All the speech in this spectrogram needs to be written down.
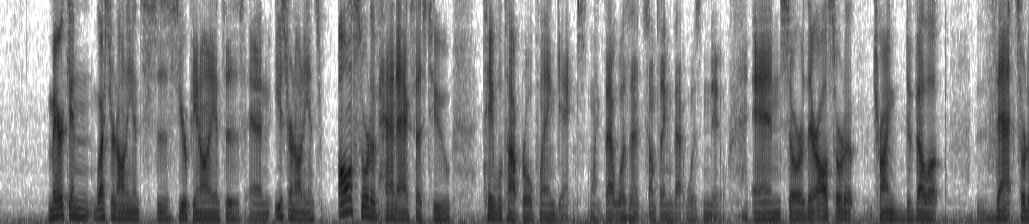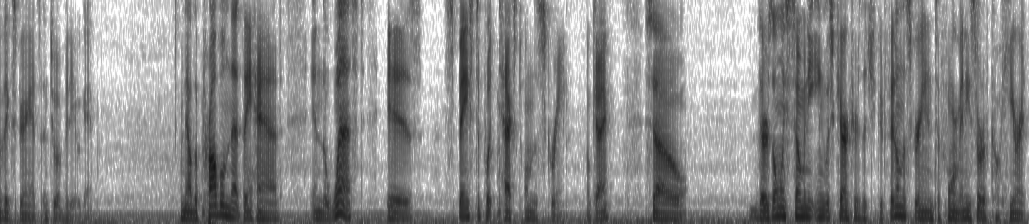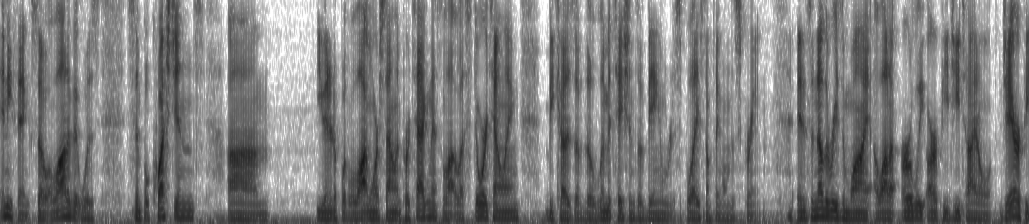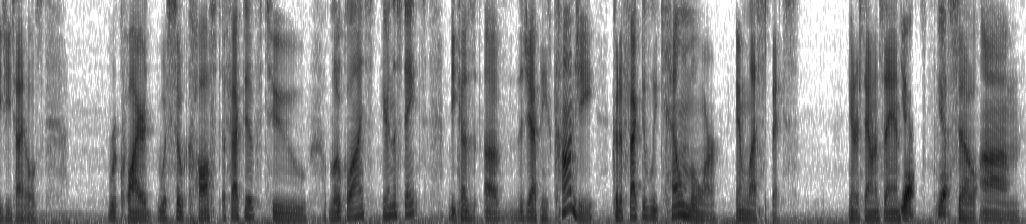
American Western audiences, European audiences, and Eastern audience all sort of had access to tabletop role playing games. Like that wasn't something that was new, and so they're all sort of trying to develop that sort of experience into a video game. Now, the problem that they had in the West is space to put text on the screen. Okay? So, there's only so many English characters that you could fit on the screen to form any sort of coherent anything. So, a lot of it was simple questions. Um, you ended up with a lot more silent protagonists, a lot less storytelling because of the limitations of being able to display something on the screen. And it's another reason why a lot of early RPG title, JRPG titles, required was so cost effective to localize here in the states because of the Japanese kanji could effectively tell more in less space. You understand what I'm saying? Yes. Yes. So, um,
